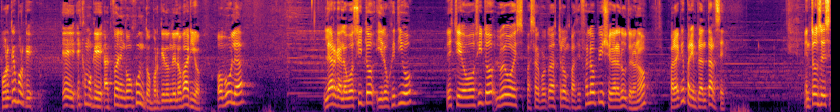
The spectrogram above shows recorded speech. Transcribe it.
¿Por qué? Porque eh, es como que actúan en conjunto, porque donde el ovario ovula, larga el ovocito y el objetivo de este ovocito luego es pasar por todas las trompas de falopio y llegar al útero, ¿no? ¿Para qué? Para implantarse. Entonces,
